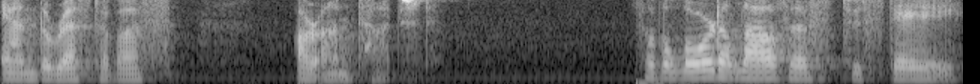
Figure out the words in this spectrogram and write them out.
and the rest of us are untouched? So, the Lord allows us to stay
